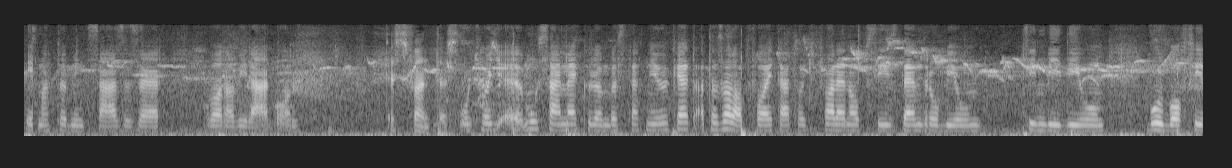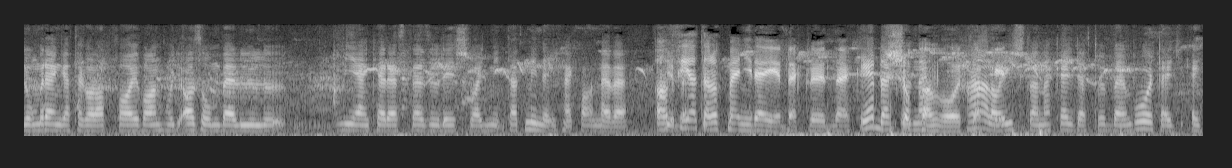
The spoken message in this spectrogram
és már több mint 100 ezer van a világon. Ez fontos. Úgyhogy muszáj megkülönböztetni őket. Hát az alapfajtát, hogy Phalaenopsis, Dendrobium, Cymbidium, Bulbophyllum, rengeteg alapfaj van, hogy azon belül milyen kereszteződés, vagy mi, tehát mindegyiknek van neve. A fiatalok mennyire érdeklődnek? Érdeklődnek, Sokan voltak hála és... Istennek egyre többen volt egy, egy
